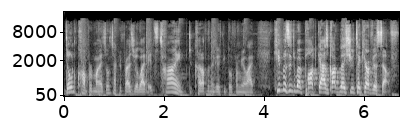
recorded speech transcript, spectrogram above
don't compromise, don't sacrifice your life. It's time to cut off the negative people from your life. Keep listening to my podcast. God bless you. Take care of yourself.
